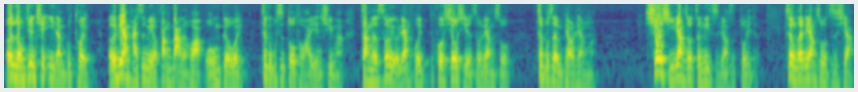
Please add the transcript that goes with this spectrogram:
而融券却依然不退，而量还是没有放大的话，我问各位。这个不是多头还延续吗？涨的时候有量，回回休息的时候量缩，这不是很漂亮吗？休息量缩整理指标是对的。这种在量缩之下，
